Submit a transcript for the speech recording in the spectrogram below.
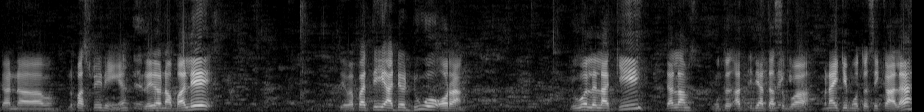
dan uh, lepas training ya, beliau nak balik dia dapati ada dua orang dua lelaki dalam di atas sebuah menaiki motosikal eh.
